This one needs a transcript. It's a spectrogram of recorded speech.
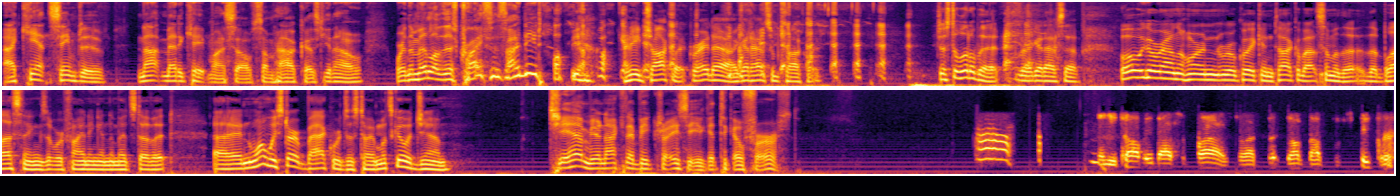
I can't seem to not medicate myself somehow because, you know, we're in the middle of this crisis. I need help. Yeah. I need chocolate right now. I got to have some chocolate. Just a little bit, but I got to have some. Well, we go around the horn real quick and talk about some of the, the blessings that we're finding in the midst of it. Uh, and why don't we start backwards this time? Let's go with Jim. Jim, you're not going to be crazy. You get to go first. Ah. And you caught me by surprise, so I put you up the speaker.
